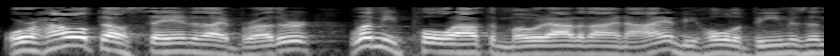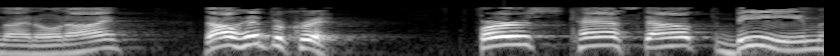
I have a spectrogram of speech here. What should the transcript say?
Or how wilt thou say unto thy brother, Let me pull out the mote out of thine eye, and behold, a beam is in thine own eye? Thou hypocrite! First cast out the beam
